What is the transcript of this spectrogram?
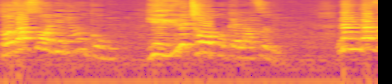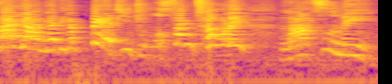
多少说你的武功，粤语超不给那子民。人家三呀，你这个白鸡脚上抽嘞，那子民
